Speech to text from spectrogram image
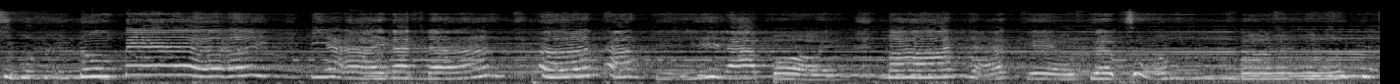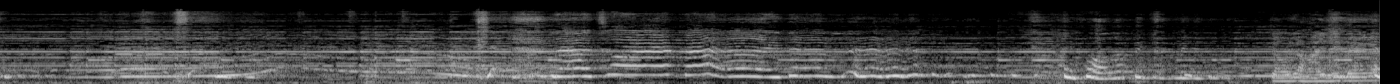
สุดว่าแม่ดูแม่เมียอายนั่นนะเอินทางตีลาปล่อย มันอยากเกี่ยวเกือบสมเมอและชวนมาเดินไอ้ฟองแล้วเป็นยังไงเจ้าจะหายอีแม่ไอ้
